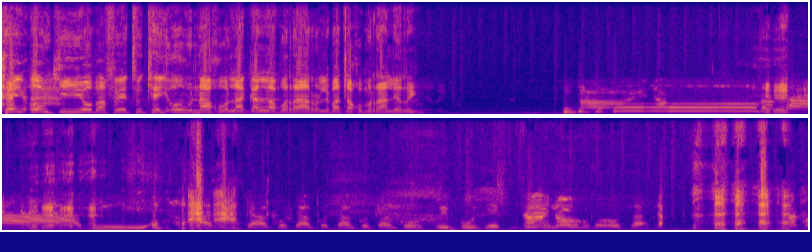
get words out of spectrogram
Ko ke yo bafetho ko na gola ka laboraro le batla go mora le reng Tanko, tanko, tanko, tanko. Imbuze, I imbuze know. the whole. Happy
